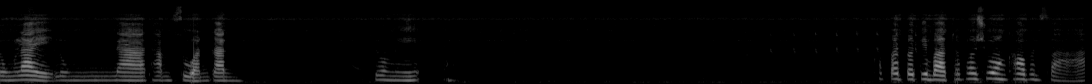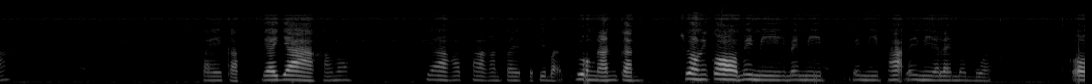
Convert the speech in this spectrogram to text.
ลงไร่ลงนาทำสวนกัน ช่วงนี้เขาไปปฏิบัติเฉพาะช่วงเข้าพรรษา ไปกับย่าๆเขาเนาะย่าเขาพากันไปปฏิบัติช่วงนั้นกัน ช่วงนี้ก็ไม่มีไม่มีไม่มีพระไม่มีอะไรมาบวชก็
